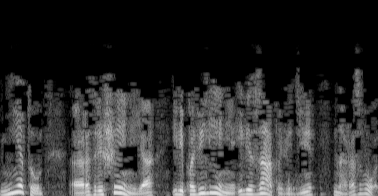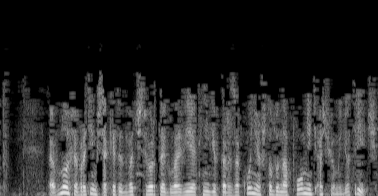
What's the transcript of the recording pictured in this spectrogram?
нету э, разрешения или повеления или заповеди на развод – Вновь обратимся к этой 24 главе книги Второзакония, чтобы напомнить, о чем идет речь.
